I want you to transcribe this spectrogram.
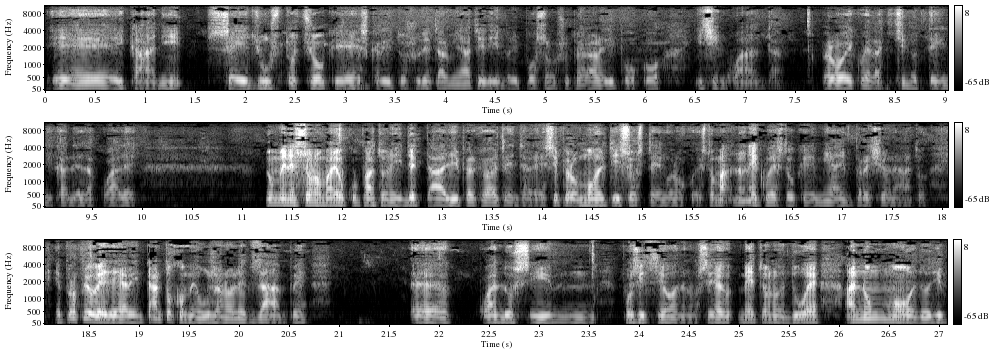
e i cani, se è giusto ciò che è scritto su determinati libri, possono superare di poco i 50 però è quella cinotecnica della quale non me ne sono mai occupato nei dettagli perché ho altri interessi, però molti sostengono questo, ma non è questo che mi ha impressionato, è proprio vedere intanto come usano le zampe eh, quando si mh, posizionano, si mettono due, hanno un modo di,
